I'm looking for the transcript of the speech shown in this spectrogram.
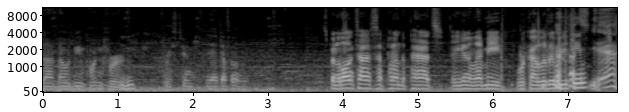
uh, that would be important for for a student. Yeah, definitely. It's been a long time since I put on the pads. Are you gonna let me work out a little bit with your team? Yeah.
